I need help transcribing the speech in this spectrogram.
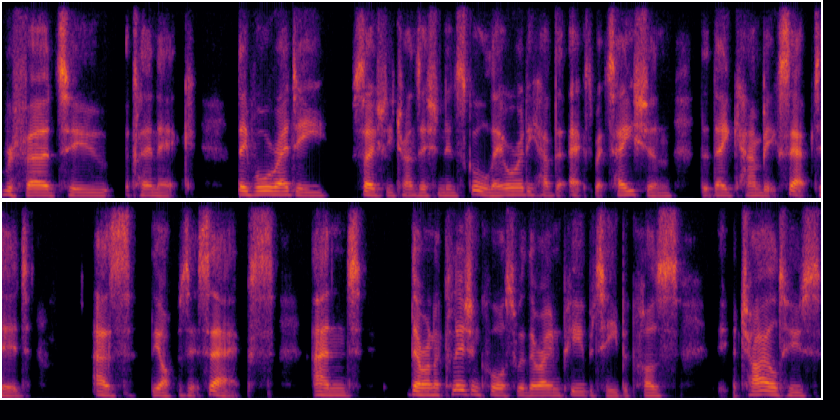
referred to a clinic, they've already socially transitioned in school. They already have the expectation that they can be accepted as the opposite sex. And they're on a collision course with their own puberty because a child who's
